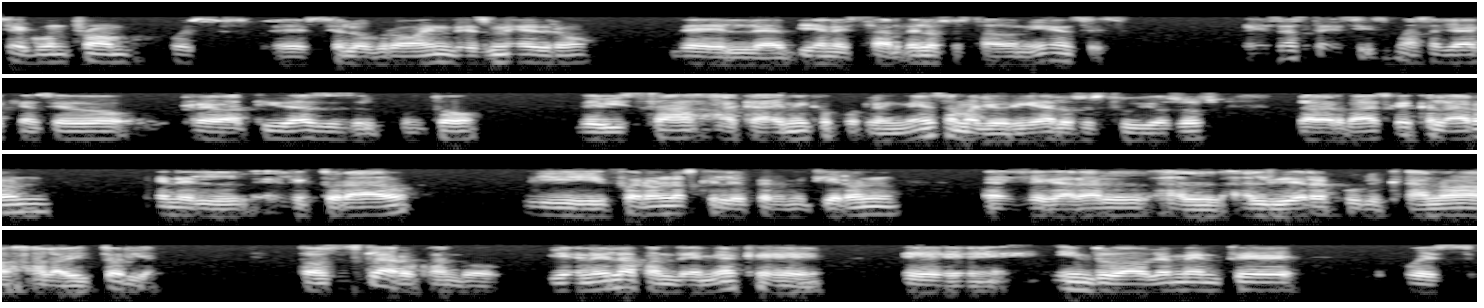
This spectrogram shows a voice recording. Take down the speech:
según Trump, pues eh, se logró en desmedro del bienestar de los estadounidenses. Esas tesis, más allá de que han sido rebatidas desde el punto de vista académico por la inmensa mayoría de los estudiosos, la verdad es que calaron en el electorado y fueron las que le permitieron eh, llegar al, líder republicano a, la victoria. Entonces, claro, cuando viene la pandemia que eh, indudablemente pues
